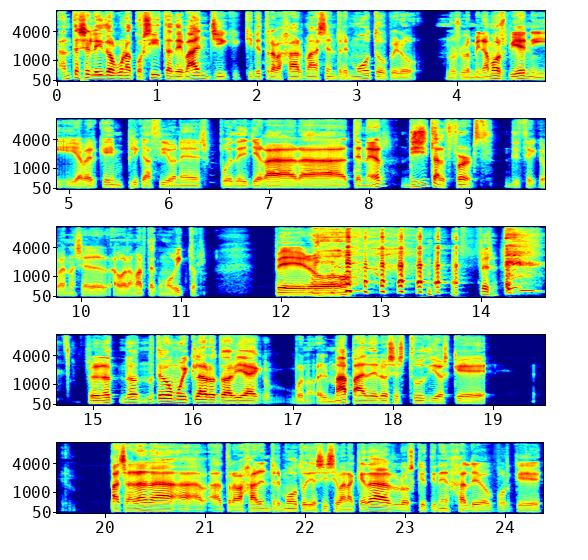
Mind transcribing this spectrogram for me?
Antes he leído alguna cosita de Bungie que quiere trabajar más en remoto, pero nos lo miramos bien y, a ver qué implicaciones puede llegar a tener. Digital First, dice que van a ser ahora Marta como Víctor. Pero, pero, pero no, tengo muy claro todavía, bueno, el mapa de los estudios que pasarán a, trabajar en remoto y así se van a quedar, los que tienen jaleo porque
